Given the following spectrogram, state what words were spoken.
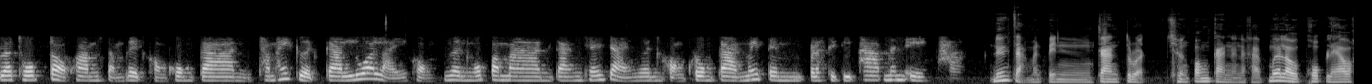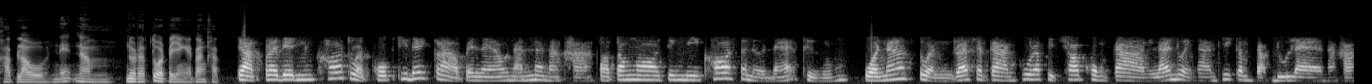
กระทบต่อความสำเร็จของโครงการ ทำให้เกิดการล่วไหลของเงินงบประมาณ การใช้จ่ายเงินของโครงการไม่เต็มประสิทธิภาพนั่นเองค่ะ เนื่องจากมันเป็นการตรวจ เชิงป้องกันนะครับ เมื่อเราพบแล้วครับ เราแนะนำหน่วยรับตรวจไปยังไงบ้างครับ จากประเด็นข้อตรวจพบที่ได้กล่าวไปแล้วนั้นนะนะคะสตงจึงมีข้อเสนอแนะถึงหัวหน้าส่วนราชการผู้รับผิดชอบโครงการ และหน่วยงานที่กำกับดูแลนะคะ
